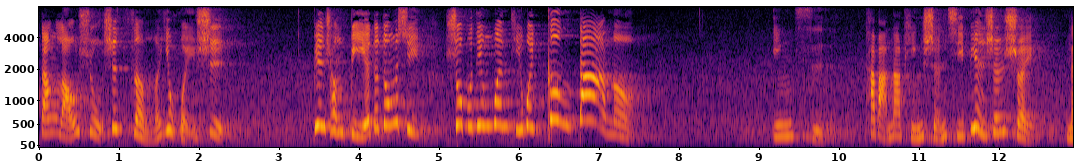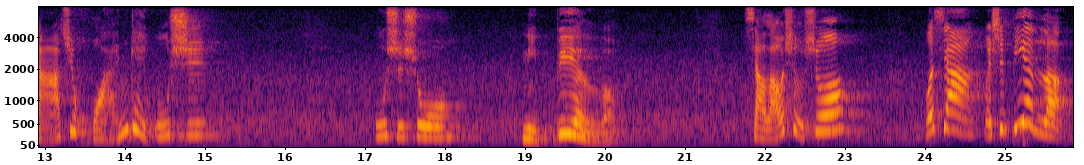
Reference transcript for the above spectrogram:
当老鼠是怎么一回事。变成别的东西，说不定问题会更大呢。因此，他把那瓶神奇变身水拿去还给巫师。巫师说：“你变了。”小老鼠说：“我想我是变了。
